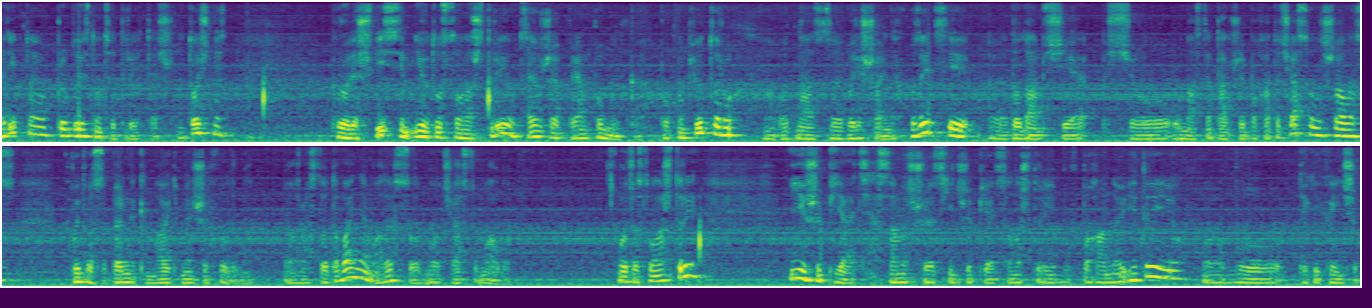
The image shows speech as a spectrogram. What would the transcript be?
рівною приблизно, це 3 теж на точність. H8 і отут слон H3, це вже прям помилка. По комп'ютеру одна з вирішальних позицій. Е, Додам ще, що у нас не так вже багато часу лишалось. Обидва суперники мають менше хвилини. Гра з додаванням, але все одно часу мало. Отже, слон H3 і G5. Саме що схід G5 слон H3 був поганою ідеєю, е, було декілька інших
